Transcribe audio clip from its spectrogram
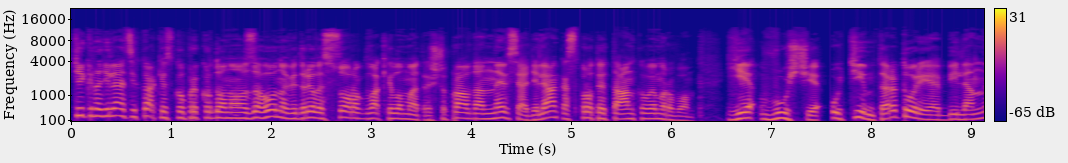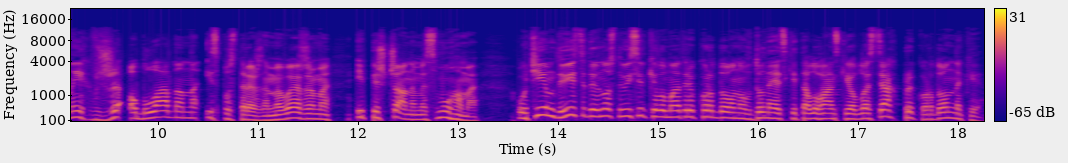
Тільки на ділянці харківського прикордонного загону відрили 42 кілометри. Щоправда, не вся ділянка з протитанковим ровом. Є вущі. Утім, територія біля них вже обладнана і спостережними вежами, і піщаними смугами. Утім, 298 кілометрів кордону в Донецькій та Луганській областях прикордонники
